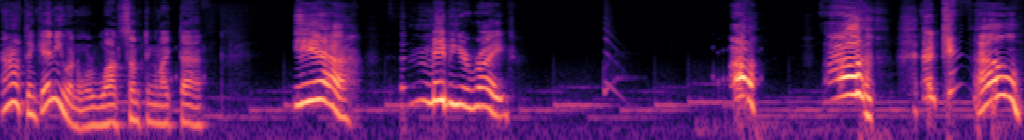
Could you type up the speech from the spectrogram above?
I don't think anyone would want something like that. Yeah, maybe you're right. Oh! Ah! Kel!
